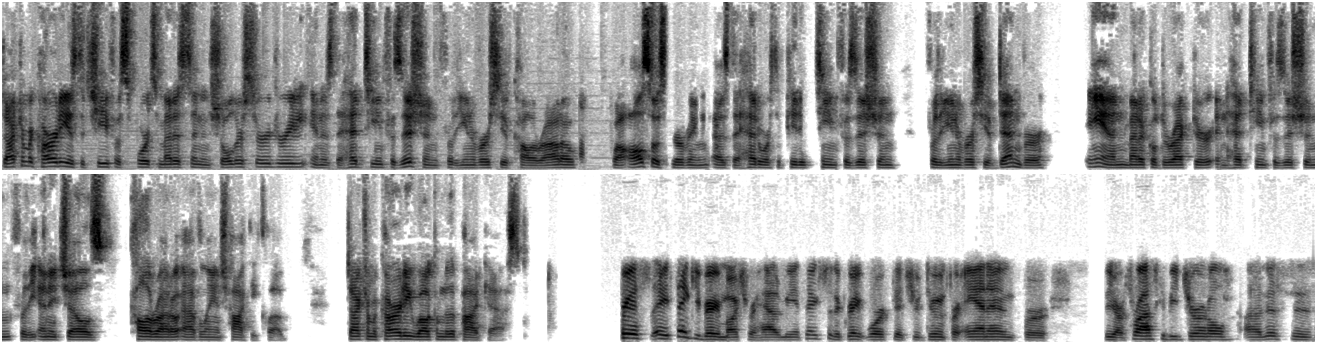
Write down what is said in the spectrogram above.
Dr. McCarty is the chief of sports medicine and shoulder surgery and is the head team physician for the University of Colorado, while also serving as the head orthopedic team physician for the University of Denver and medical director and head team physician for the NHL's Colorado Avalanche Hockey Club. Dr. McCarty, welcome to the podcast. Chris, hey, thank you very much for having me, and thanks for the great work that you're doing for AANA and for the Arthroscopy Journal. Uh, this is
